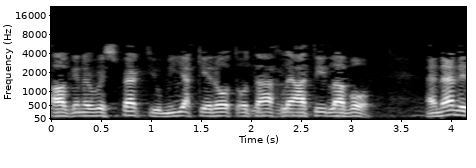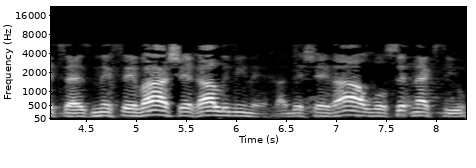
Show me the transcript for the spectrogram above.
are going to respect you. Miyakerot otach le'atid lavo. And then it says, Neseva shegal liminecha. The shegal will sit next to you.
